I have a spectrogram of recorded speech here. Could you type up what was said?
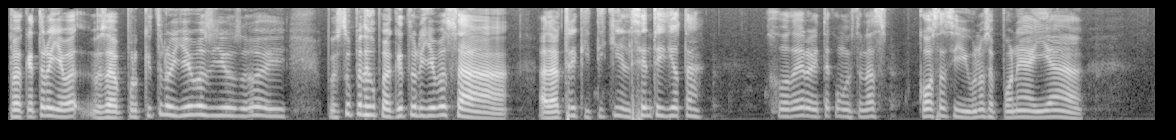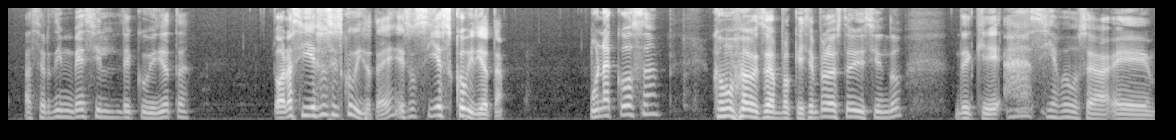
¿Para qué te lo llevas? O sea, ¿por qué te lo llevas? Y ay, pues tú, pendejo, ¿para qué te lo llevas a, a dar triquitiqui en el centro, idiota? Joder, ahorita como están las cosas y uno se pone ahí a hacer de imbécil, de covidiota. Ahora sí, eso sí es covidiota, ¿eh? Eso sí es covidiota. Una cosa, como, o sea, porque siempre lo estoy diciendo, de que, ah, sí, o sea, eh,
